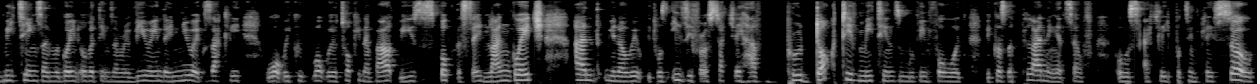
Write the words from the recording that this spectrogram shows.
meetings and we're going over things and reviewing they knew exactly what we could what we were talking about. We used spoke the same language and you know we, it was easy for us to actually have productive meetings moving forward because the planning itself was actually put in place. So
